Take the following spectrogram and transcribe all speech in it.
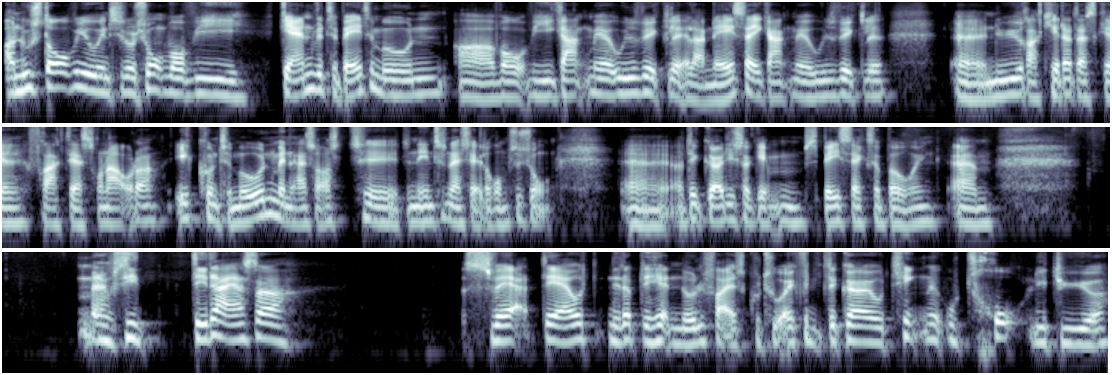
Og nu står vi jo i en situation, hvor vi gerne vil tilbage til månen, og hvor vi er i gang med at udvikle, eller NASA er i gang med at udvikle øh, nye raketter, der skal fragte astronauter, ikke kun til månen, men altså også til den internationale rumstation. Øh, og det gør de så gennem SpaceX og Boeing. Um, men jeg sige, det der er så svært, det er jo netop det her nulfejlskultur, ikke? fordi det gør jo tingene utrolig dyre,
